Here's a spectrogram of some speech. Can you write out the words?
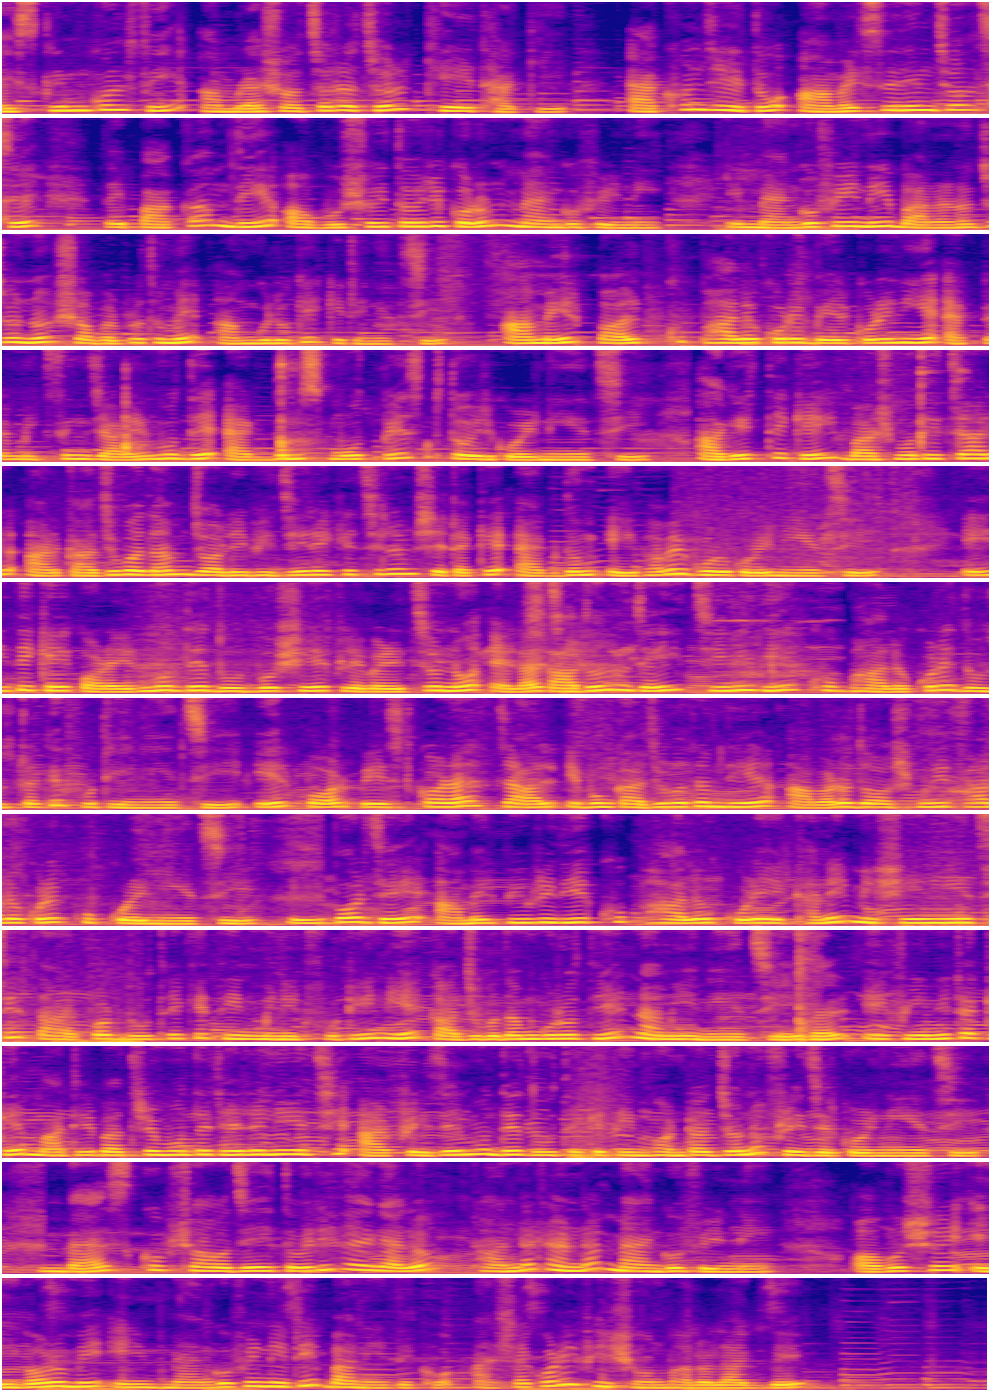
Ice cream kulfi আমরা সচরাচর খেয়ে থাকি। এখন যেহেতু আমের সিজন চলছে, তাই পাকা আম দিয়ে অবশ্যই তৈরি করুন ম্যাঙ্গো ফিরনি। এই ম্যাঙ্গো ফিরনি বানানোর জন্য সবার প্রথমে আমগুলোকে কেটে নিচ্ছি। আমের পাল্প খুব ভালো করে বের করে নিয়ে একটা মিক্সিং জারের মধ্যে একদম স্মুথ পেস্ট তৈরি করে নিয়েছি। আগের থেকেই বাসমতি চাল আর কাজু বাদাম জলে ভিজিয়ে রেখেছিলাম, সেটাকে একদম এইভাবে গুঁড়ো করে নিয়েছি। এইদিকে কড়াইয়ের মধ্যে দুধ বসিয়ে ফ্লেভারের জন্য এলাচ, স্বাদ অনুযায়ী চিনি দিয়ে খুব ভালো করে দুধটাকে ফুটিয়ে নিয়েছি। এরপর পেস্ট করা চাল এবং কাজু বাদাম দিয়ে আবারও দশ মিনিট ভালো করে কুক করে নিয়েছি। এই পর্যায়ে আমের পিউরি দিয়ে খুব ভালো করে এখানে মিশিয়ে নিয়েছি। তারপর দু থেকে তিন মিনিট ফুটিয়ে নিয়ে কাজু বাদাম গুঁড়ো দিয়ে নামিয়ে নিয়েছি। এবার এই ফিরনিটাকে মাটির পাত্রের মধ্যে ঢেলে নিয়েছি আর ফ্রিজের মধ্যে দু থেকে তিন ঘণ্টার জন্য ফ্রিজের করে নিয়েছি। ব্যাস, খুব সহজেই তৈরি হয়ে গেল ঠান্ডা ঠান্ডা ম্যাঙ্গো ফিরনি। অবশ্যই এই গরমে এই ম্যাঙ্গো ফেনিটি বানিয়ে দেখো। আশা করি ভীষণ ভালো লাগবে।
